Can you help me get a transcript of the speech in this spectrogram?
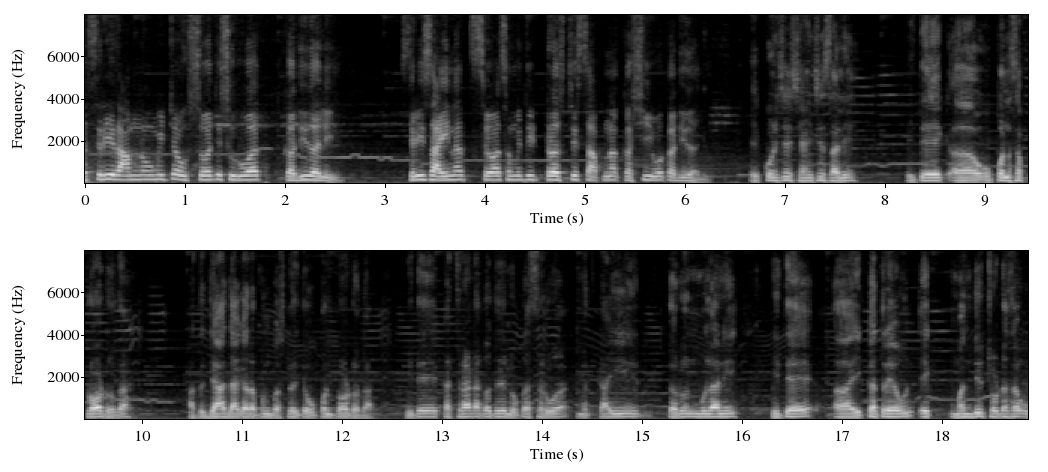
श्री रामनवमीच्या उत्सवाची सुरुवात कधी झाली? श्री साईनाथ सेवा समिती ट्रस्टची स्थापना कशी व कधी झाली? एकोणीसशे शहाऐंशी साली इथे एक ओपन असा प्लॉट होता. आता ज्या जागेवर आपण बसलो ते ओपन प्लॉट होता. इथे कचरा टाकत होते लोक सर्व मग काही तरुण मुलांनी इथे एकत्र येऊन एक मंदिर छोटंसं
